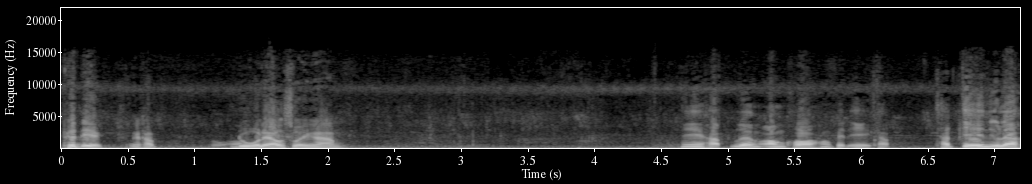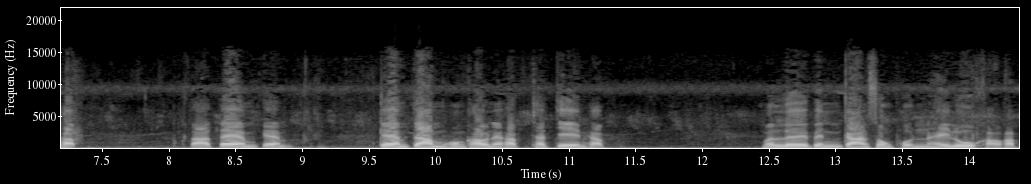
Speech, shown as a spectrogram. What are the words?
เพชรเอกนะครับ ดูแล้วสวยงาม นี่ครับ เรื่องอ่องคอของเพชรเอกครับ ชัดเจนอยู่แล้วครับ ตาแต้มแก้มแก้มจ้ำของเขานะครับ ชัดเจนครับ มันเลยเป็นการส่งผลให้ลูกเขาครับ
